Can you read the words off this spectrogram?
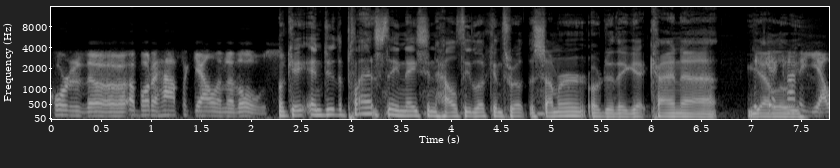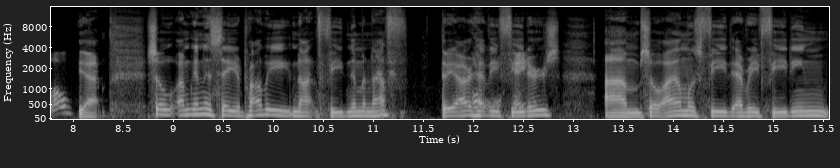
quarter the uh, about a half a gallon of those. Okay. And do the plants stay nice and healthy looking throughout the summer, or do they get kind of yellow? kind of yellow. Yeah. So I'm going to say you're probably not feeding them enough. They are oh, heavy Oh, okay. feeders. Um, so I almost feed every feeding,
